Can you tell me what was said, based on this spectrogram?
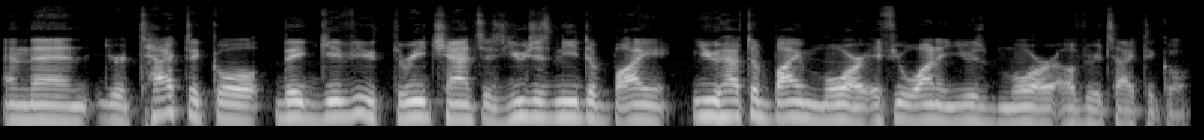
And then your tactical, they give you three chances. You just need to buy you have to buy more if you want to use more of your tactical.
